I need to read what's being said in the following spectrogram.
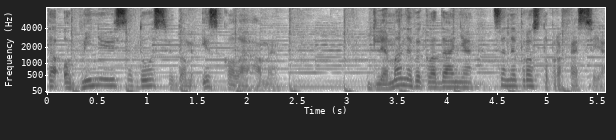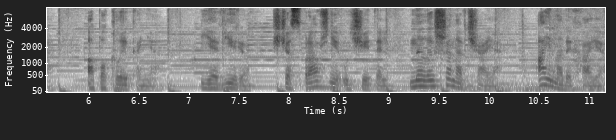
та обмінююся досвідом із колегами. Для мене викладання це не просто професія, а покликання. Я вірю, що справжній учитель не лише навчає, а й надихає.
